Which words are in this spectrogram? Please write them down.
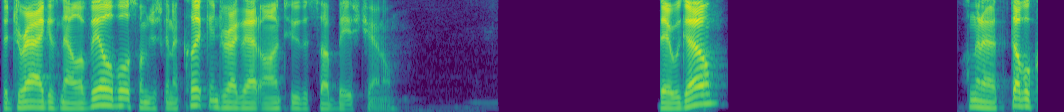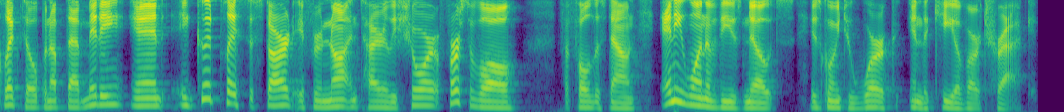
The drag is now available, so I'm just gonna click and drag that onto the sub bass channel. There we go. I'm gonna double click to open up that MIDI and a good place to start if you're not entirely sure. First of all, if I fold this down, any one of these notes is going to work in the key of our track.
